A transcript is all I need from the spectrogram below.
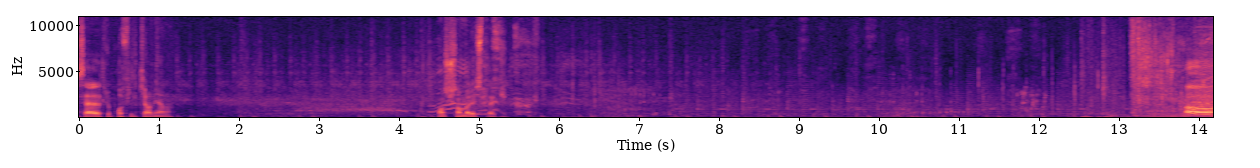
Ça va être le profil qui revient là. Je pense que je suis en bas les stocks. Oh, oh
